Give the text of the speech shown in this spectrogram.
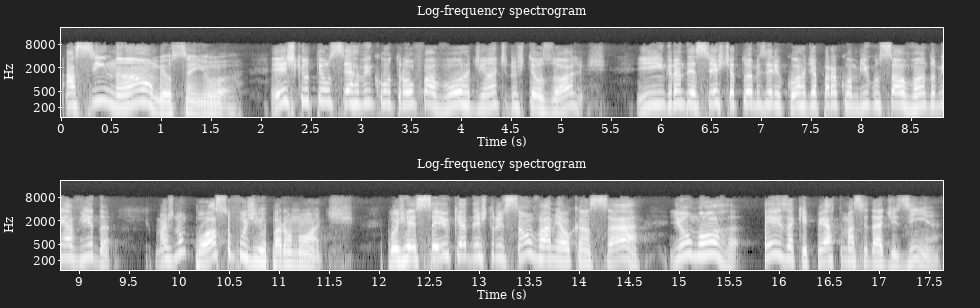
Assim não, meu senhor, eis que o teu servo encontrou favor diante dos teus olhos e engrandeceste a tua misericórdia para comigo, salvando minha vida. Mas não posso fugir para o monte, pois receio que a destruição vá me alcançar e eu morra. Eis aqui perto uma cidadezinha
